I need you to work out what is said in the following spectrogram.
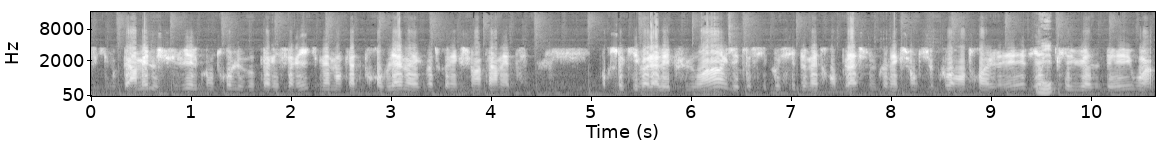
ce qui vous permet le suivi et le contrôle de vos périphériques, même en cas de problème avec votre connexion Internet. Pour ceux qui veulent aller plus loin, il est aussi possible de mettre en place une connexion de secours en 3G via Oui. une clé USB ou un,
